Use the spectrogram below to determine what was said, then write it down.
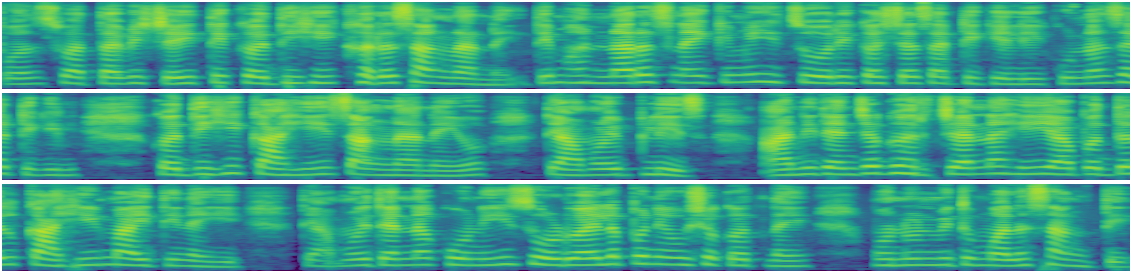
पण स्वतःविषयी ते कधीही खरं सांगणार नाही. ते म्हणणारच नाही की मी ही चोरी कशासाठी केली कुणासाठी केली? कधीही काहीही सांगणार नाही हो. त्यामुळे प्लीज आणि त्यांच्या घरच्यांनाही याबद्दल काही माहिती नाही आहे त्यामुळे त्यांना कोणीही सोडवायला पण येऊ शकत नाही. म्हणून मी तुम्हाला सांगते.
